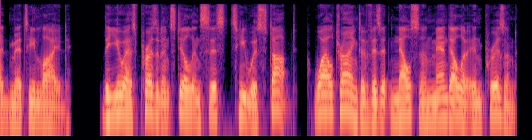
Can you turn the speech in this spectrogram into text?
admits he lied. The U.S. president still insists he was stopped while trying to visit Nelson Mandela in prison.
